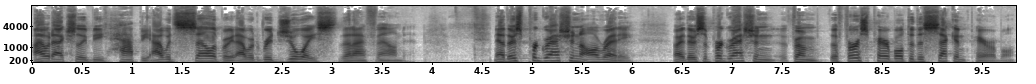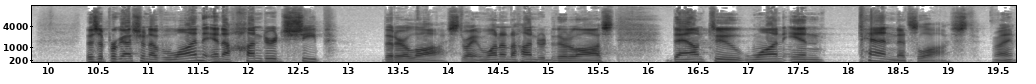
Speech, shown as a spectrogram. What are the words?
I would actually be happy. I would celebrate. I would rejoice that I found it. Now, there's progression already. Right, there's a progression from the first parable to the second parable. There's a progression of one in a hundred sheep that are lost, right? One in a hundred that are lost, down to one in ten that's lost, right?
